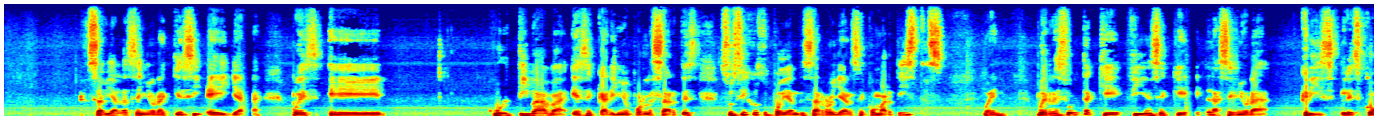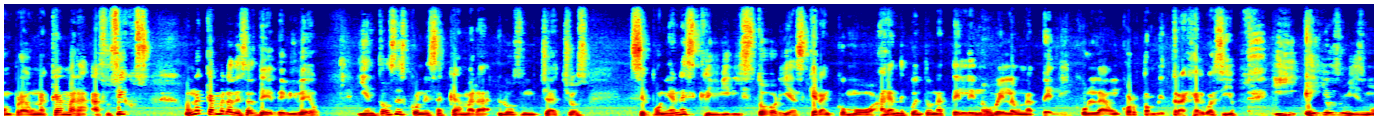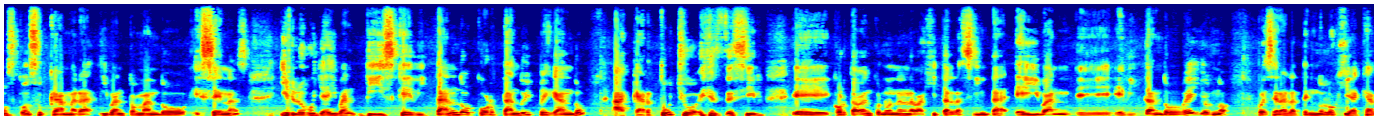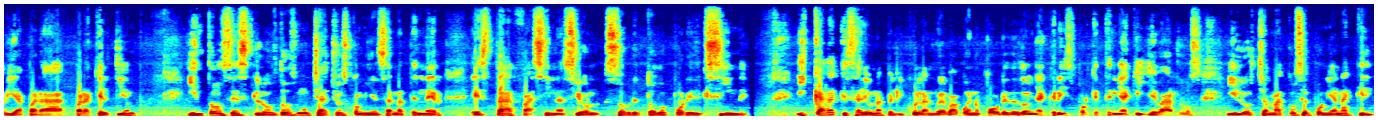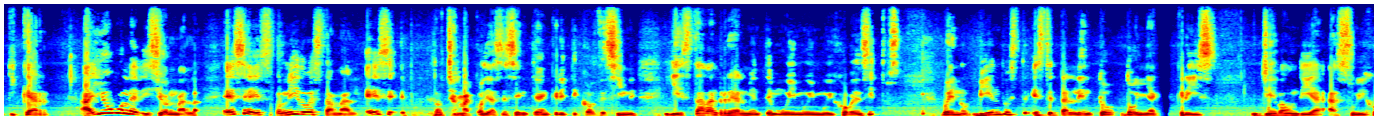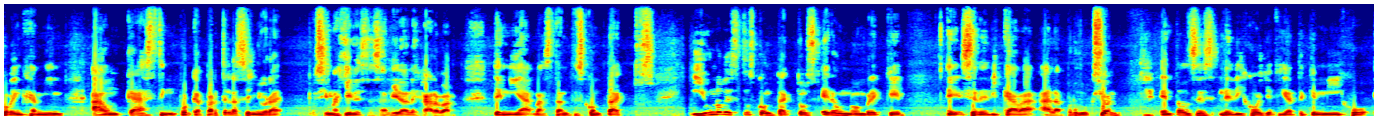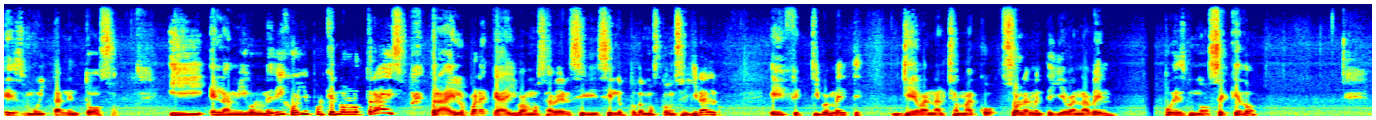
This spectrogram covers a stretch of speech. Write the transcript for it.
sabía la señora que si ella, pues, eh, cultivaba ese cariño por las artes, sus hijos podían desarrollarse como artistas. Bueno, pues resulta que, fíjense que la señora Chris les compra una cámara a sus hijos, una cámara de esas de, de video. Y entonces con esa cámara los muchachos se ponían a escribir historias que eran como, hagan de cuenta, una telenovela, una película, un cortometraje, algo así, y ellos mismos con su cámara iban tomando escenas y luego ya iban disqueditando, cortando y pegando a cartucho, es decir, eh, cortaban con una navajita la cinta e iban eh, editando ellos, ¿no? Pues era la tecnología que había para, para aquel tiempo. Y entonces los dos muchachos comienzan a tener esta fascinación sobre todo por el cine. Y cada que salía una película nueva, bueno, pobre de Doña Cris, porque tenía que llevarlos y los chamacos se ponían a criticar. Ahí hubo una edición mala, ese sonido está mal, ese, los chamacos ya se sentían críticos de cine y estaban realmente muy, muy, muy jovencitos. Bueno, viendo este, este talento, Doña Cris lleva un día a su hijo Benjamín a un casting, porque aparte la señora pues imagínense, salida de Harvard, tenía bastantes contactos. Y uno de estos contactos era un hombre que eh, se dedicaba a la producción. Entonces le dijo, oye, fíjate que mi hijo es muy talentoso. Y el amigo le dijo, oye, ¿por qué no lo traes? Tráelo para acá y vamos a ver si, si le podemos conseguir algo. Efectivamente, llevan al chamaco, solamente llevan a Ben, pues no se quedó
